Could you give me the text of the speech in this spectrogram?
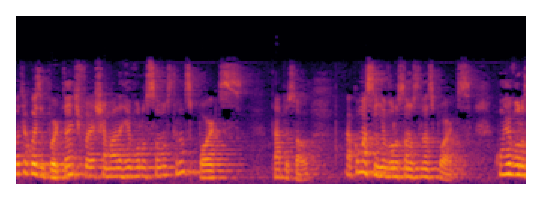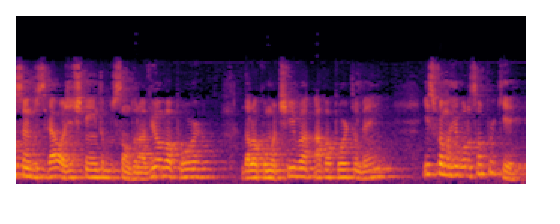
Outra coisa importante foi a chamada revolução nos transportes, tá, pessoal? Ah, como assim revolução nos transportes? Com a revolução industrial, a gente tem a introdução do navio a vapor, da locomotiva a vapor também. Isso foi uma revolução porque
